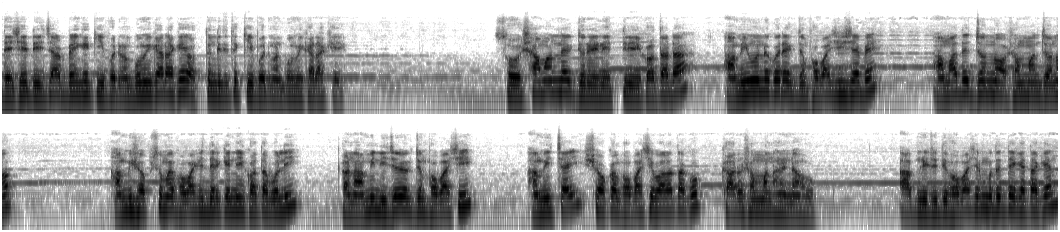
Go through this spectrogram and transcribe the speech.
দেশের রিজার্ভ ব্যাংকে কী পরিমাণ ভূমিকা রাখে, অর্থনীতিতে কী পরিমাণ ভূমিকা রাখে। সো সামান্য একজনের নেত্রীর কথাটা আমি মনে করি একজন প্রবাসী হিসেবে আমাদের জন্য অসম্মানজনক। আমি সবসময় প্রবাসীদেরকে নিয়ে কথা বলি, কারণ আমি নিজেও একজন প্রবাসী। আমি চাই সকল প্রবাসী ভালো থাকুক, কারও সম্মানহানি না হোক। আপনি যদি প্রবাসের মধ্যে থেকে থাকেন,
